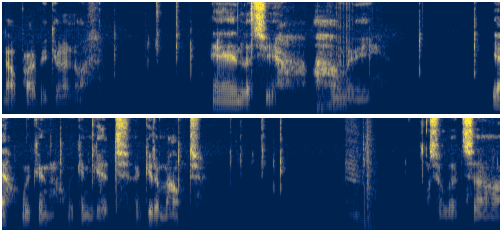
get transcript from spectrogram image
That'll probably be good enough. And let's see how many, yeah, we can, we can get a good amount. So let's uh,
